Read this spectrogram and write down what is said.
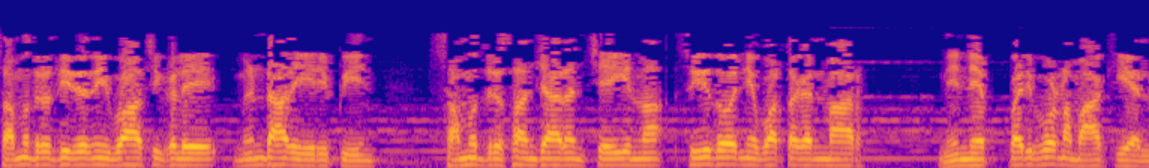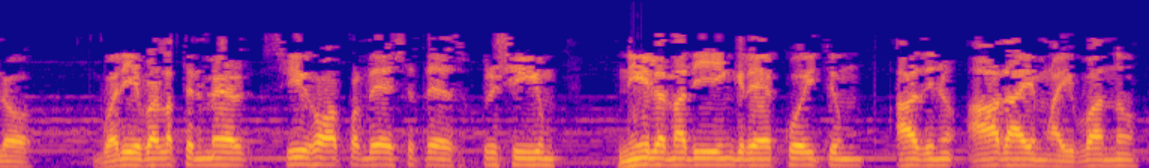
സമുദ്രതീര നിവാസികളെ മിണ്ടാതെയിരിപ്പീൻ സമുദ്രസഞ്ചാരം ചെയ്യുന്ന സീതോന്യ വർത്തകന്മാർ നിന്നെ പരിപൂർണമാക്കിയല്ലോ. വലിയ വെള്ളത്തിന്മേൽ ശ്രീഹോ പ്രദേശത്തെ കൃഷിയും നീലനദിയെങ്കിലെ കൊയ്ത്തും അതിനു ആദായമായി വന്നു.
